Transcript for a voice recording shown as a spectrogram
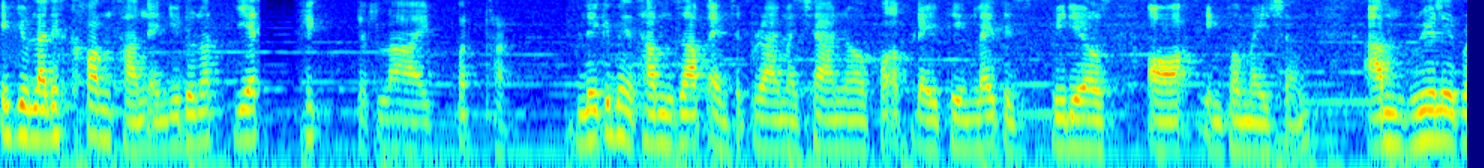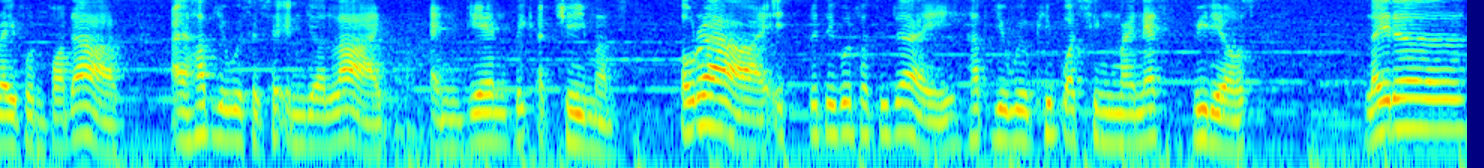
If you like this content and you do not yet hit the like button, please give me a thumbs up and subscribe my channel for updating latest videos or information. I'm really grateful for that. I hope you will succeed in your life and gain big achievements. Alright, it's pretty good for today. Hope you will keep watching my next videos. Later!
